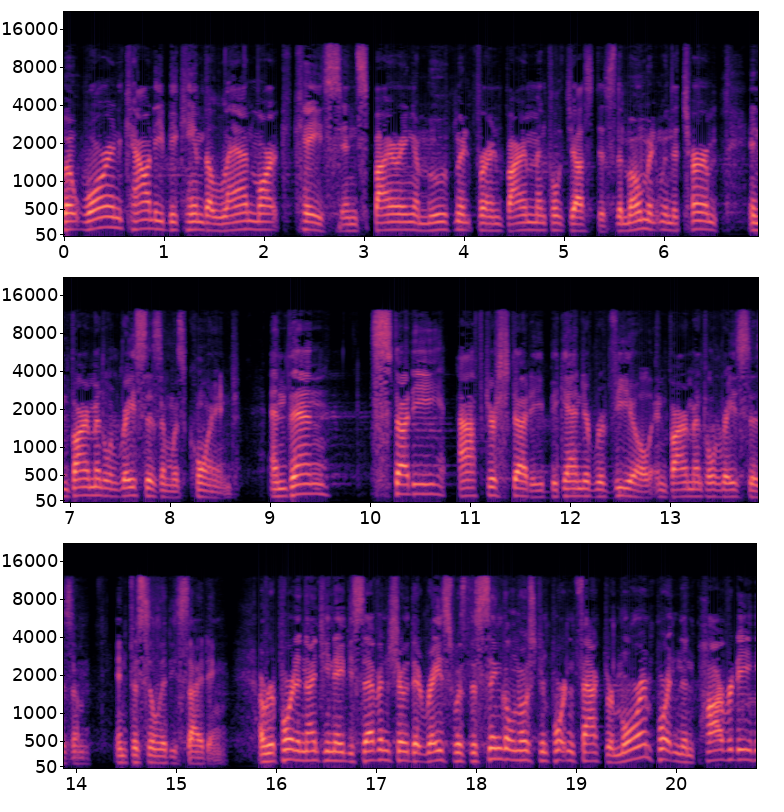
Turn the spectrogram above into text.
But Warren County became the landmark case, inspiring a movement for environmental justice, the moment when the term environmental racism was coined. And then study after study began to reveal environmental racism in facility siting. A report in 1987 showed that race was the single most important factor, more important than poverty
